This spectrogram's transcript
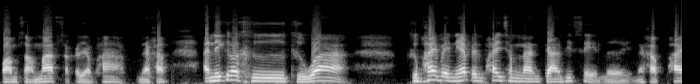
ความสามารถศักยภาพนะครับ อันนี้ก็คือถือว่าคือไพ่ใบนี้เป็นไพ่ชำนาญการพิเศษเลยนะครับไพ่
